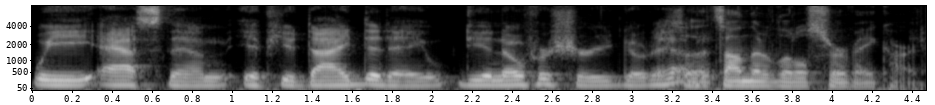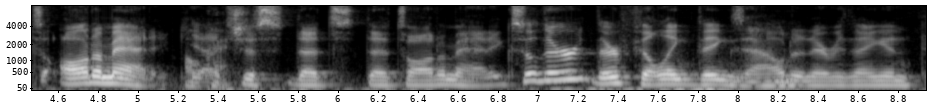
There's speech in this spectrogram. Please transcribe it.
we ask them if you died today, do you know for sure you'd go to heaven? So that's on their little survey card. It's automatic. Yeah, it's just that's that's automatic. So they're they're filling things out and everything, and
